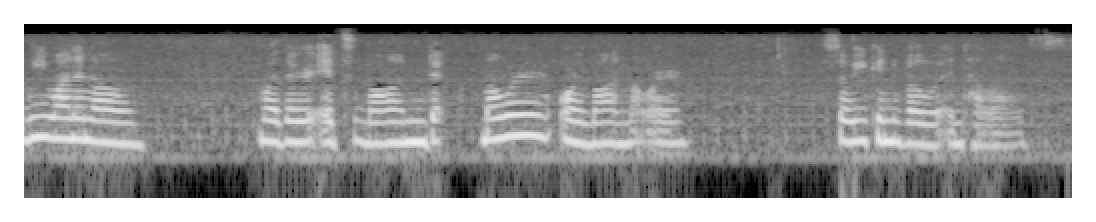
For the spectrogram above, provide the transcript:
We want to know whether it's lawn mower or lawn mower. So you can vote and tell us.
